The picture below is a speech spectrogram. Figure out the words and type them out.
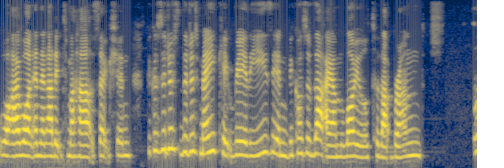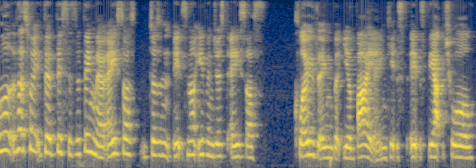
what I want and then add it to my heart section because they just they just make it really easy and because of that I am loyal to that brand. Well, that's what this is the thing though. ASOS doesn't. It's not even just ASOS clothing that you're buying. It's it's the actual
